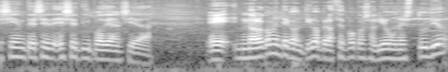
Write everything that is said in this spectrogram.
siente ese, ese tipo de ansiedad? Eh, no lo comenté contigo, pero hace poco salió un estudio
